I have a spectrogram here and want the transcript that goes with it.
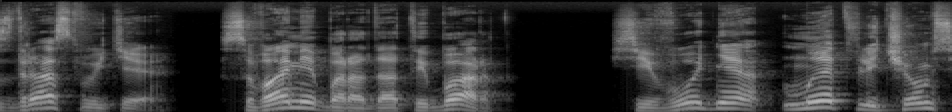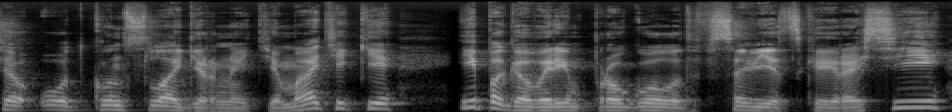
Здравствуйте, с вами Бородатый Барт. Сегодня мы отвлечемся от концлагерной тематики и поговорим про голод в Советской России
